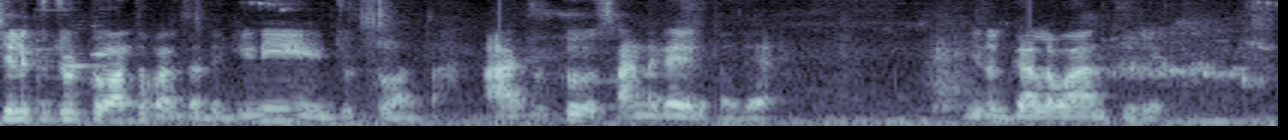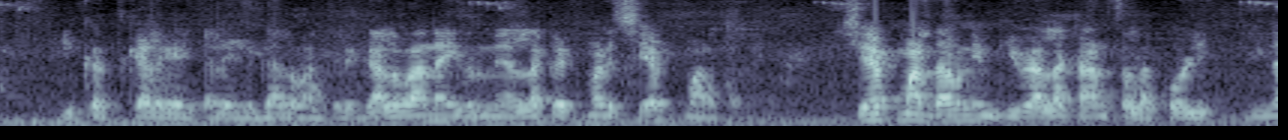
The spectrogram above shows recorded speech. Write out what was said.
ಚಿಲ್ಕ್ ಜುಟ್ಟು ಅಂತ ಬರ್ತದೆ ಗಿಣಿ ಜುಟ್ಟು ಅಂತ. ಆ ಜುಟ್ಟು ಸಣ್ಣಗ ಇರ್ತದೆ. ಇದು ಗಲ್ವ ಅಂತೀರಿ. ಈ ಕತ್ ಕೆಳಗೆ ಐತಲ್ಲ ಇದು ಗಲ್ವ ಅಂತೀರಿ. ಗಲ್ವಾನ ಇದ್ರನ್ನೆಲ್ಲ ಕಟ್ ಮಾಡಿ ಶೇಪ್ ಮಾಡ್ತಾರೆ. ಶೇಪ್ ಮಾಡಿದಾಗ ನಿಮ್ಗೆ ಇವೆಲ್ಲ ಕಾಣಿಸಲ್ಲ ಕೋಳಿ. ಇನ್ನ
